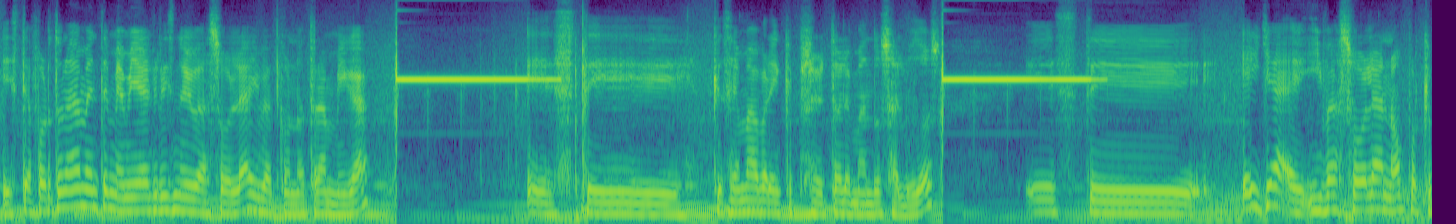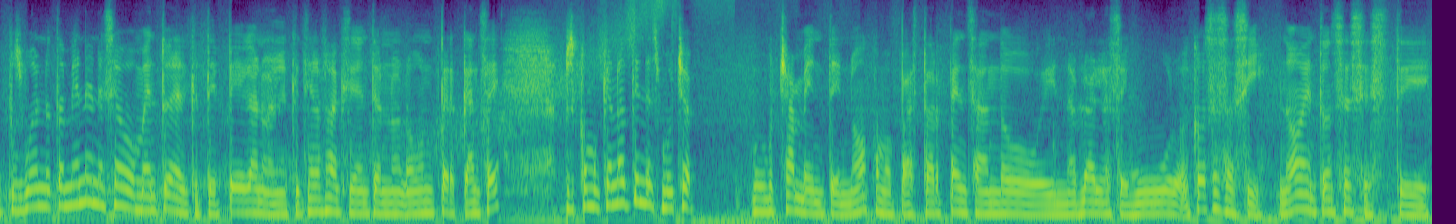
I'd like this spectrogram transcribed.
este, afortunadamente mi amiga Gris no iba sola, iba con otra amiga este que se llama Bren, que por cierto le mando saludos. Este, ella eh, iba sola, ¿no? Porque pues bueno, también en ese momento en el que te pegan o en el que tienes un accidente o un percance, pues como que no tienes mucha mucha mente, ¿no? Como para estar pensando en hablarle al seguro, cosas así, ¿no? Entonces, este,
